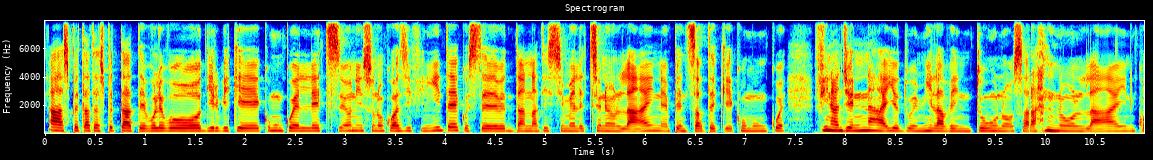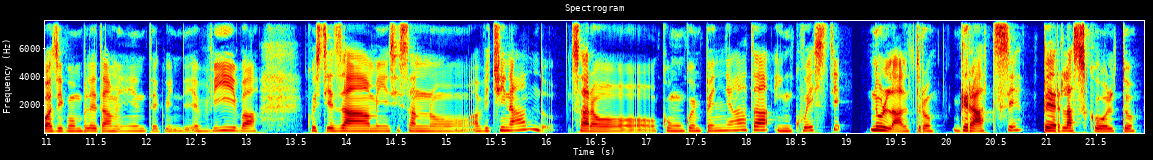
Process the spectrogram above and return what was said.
Ah, aspettate, aspettate, volevo dirvi che comunque le lezioni sono quasi finite, queste dannatissime lezioni online, pensate che comunque fino a gennaio 2021 saranno online quasi completamente, quindi evviva! Questi esami si stanno avvicinando, sarò comunque impegnata in questi. Null'altro, grazie per l'ascolto.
